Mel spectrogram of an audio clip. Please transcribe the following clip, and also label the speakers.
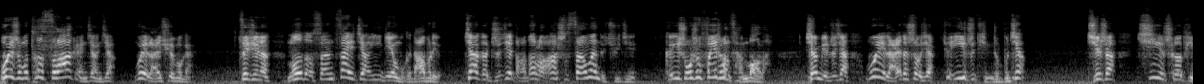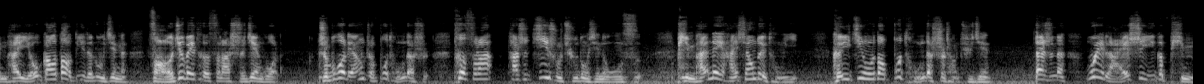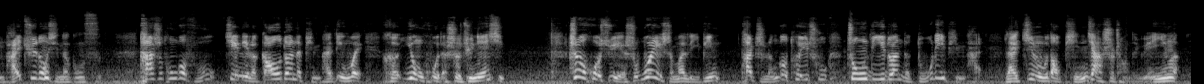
Speaker 1: 为什么特斯拉敢降价，蔚来却不敢？最近呢，Model 3再降一点五个 W，价格直接达到了二十三万的区间，可以说是非常残暴了。相比之下，蔚来的售价却一直挺着不降。其实啊，汽车品牌由高到低的路径呢，早就被特斯拉实践过了。只不过两者不同的是，特斯拉它是技术驱动型的公司，品牌内涵相对统一，可以进入到不同的市场区间。但是呢，蔚来是一个品牌驱动型的公司，它是通过服务建立了高端的品牌定位和用户的社区粘性。这或许也是为什么李斌他只能够推出中低端的独立品牌来进入到平价市场的原因了。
